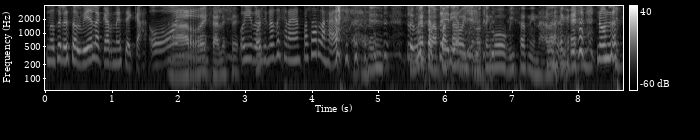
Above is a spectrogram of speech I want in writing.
no se les olvide la carne seca. Arre, jálese. Oye, pero si nos dejarán pasarla. Sí me dejarán pasar, oye, no tengo visas ni nada. no, las,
